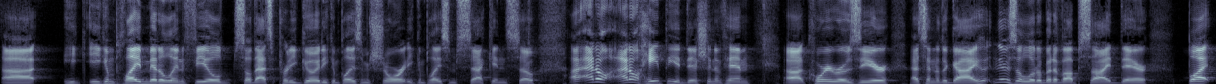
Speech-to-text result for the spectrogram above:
Uh, he, he can play middle infield, so that's pretty good. He can play some short. He can play some second. So I, I don't I don't hate the addition of him. Uh, Corey Rosier, that's another guy. There's a little bit of upside there. But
